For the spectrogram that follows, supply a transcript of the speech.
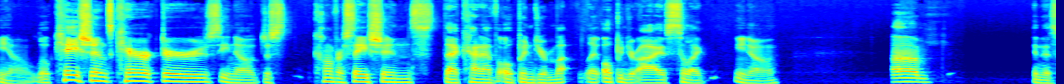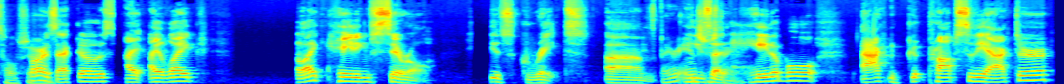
you know locations characters you know just conversations that kind of opened your like opened your eyes to like you know Um, in this whole show as far as that goes, I I like I like hating Syril. He's great. Um, it's very interesting. he's a hateable act. Props to the actor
